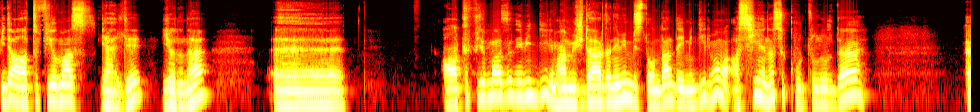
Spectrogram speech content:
Bir de Atıf Yılmaz geldi yanına. Ee, Atıf Yılmaz'dan emin değilim. Ha Müjdar'dan emin misin ondan da emin değilim ama Asiye nasıl kurtulur da ee,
